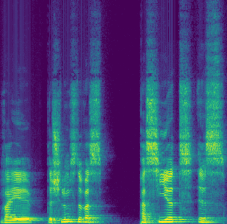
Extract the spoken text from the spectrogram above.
weil das Schlimmste, was passiert, ist,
